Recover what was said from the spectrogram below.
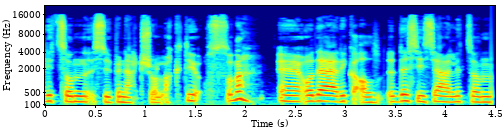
litt sånn supernatural-aktig også, da. Eh, og det er ikke alt Det syns jeg er litt sånn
